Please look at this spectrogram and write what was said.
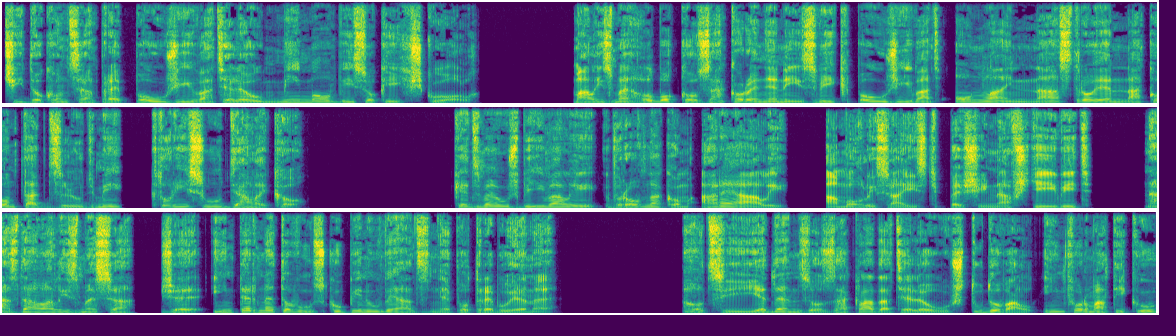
či dokonca pre používateľov mimo vysokých škôl. Mali sme hlboko zakorenený zvyk používať online nástroje na kontakt s ľuďmi, ktorí sú ďaleko. Keď sme už bývali v rovnakom areáli, a mohli sa ísť peši navštíviť, nazdávali sme sa, že internetovú skupinu viac nepotrebujeme. Hoci jeden zo zakladateľov študoval informatiku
